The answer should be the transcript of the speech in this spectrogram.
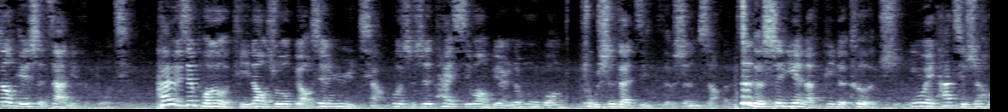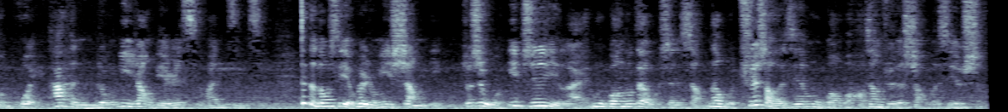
这样可以省下你很。还有一些朋友提到说，表现欲强，或者是太希望别人的目光注视在自己的身上，这个是 ENFP 的特质，因为他其实很会，他很容易让别人喜欢自己。这个东西也会容易上瘾，就是我一直以来目光都在我身上，那我缺少的这些目光，我好像觉得少了些什么。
